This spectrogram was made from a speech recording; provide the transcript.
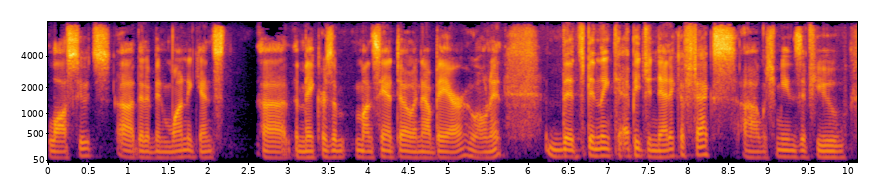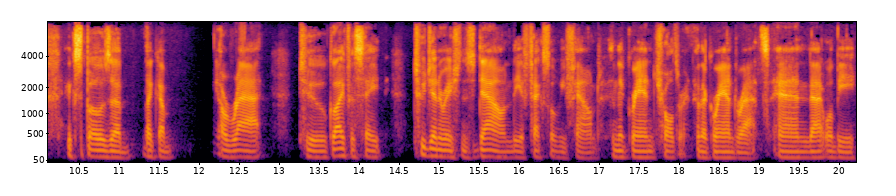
lawsuits uh, that have been won against uh, the makers of Monsanto and now Bayer, who own it. That's been linked to epigenetic effects, uh, which means if you expose a like a a rat to glyphosate, two generations down, the effects will be found in the grandchildren or the grand rats, and that will be,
